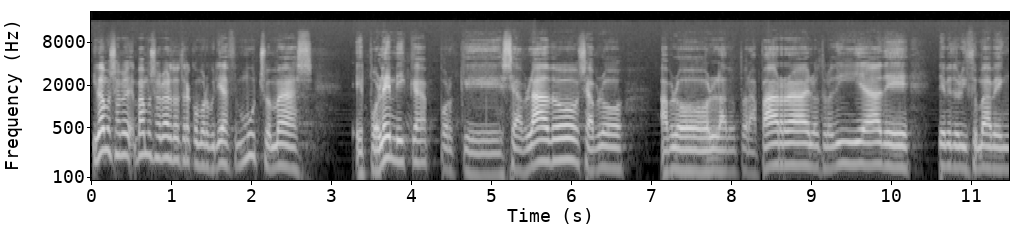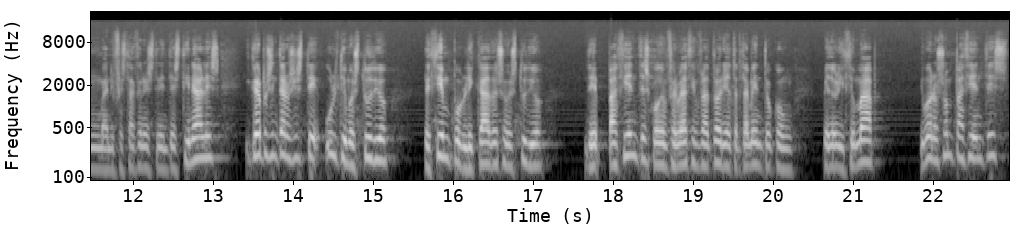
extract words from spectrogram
Y vamos a, hablar, de otra comorbilidad mucho más eh, polémica, porque se ha hablado, se habló, habló la doctora Parra el otro día de de vedolizumab en manifestaciones extraintestinales. Y quiero presentaros este último estudio recién publicado. Es un estudio de pacientes con enfermedad inflamatoria, tratamiento con vedolizumab. Y bueno, son pacientes,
